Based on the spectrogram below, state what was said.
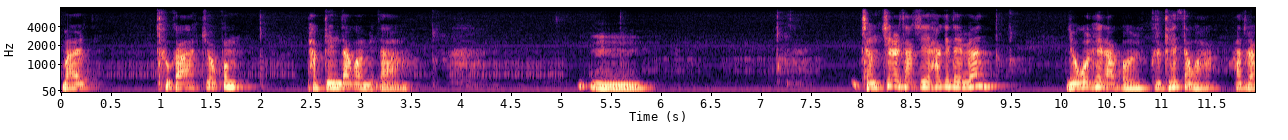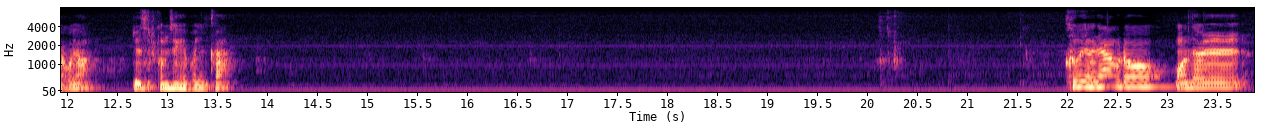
말투가 조금 바뀐다고 합니다. 음, 정치를 다시 하게 되면 욕을 해라고 그렇게 했다고 하- 하더라고요. 뉴스를 검색해 보니까. 그 영향으로 오늘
